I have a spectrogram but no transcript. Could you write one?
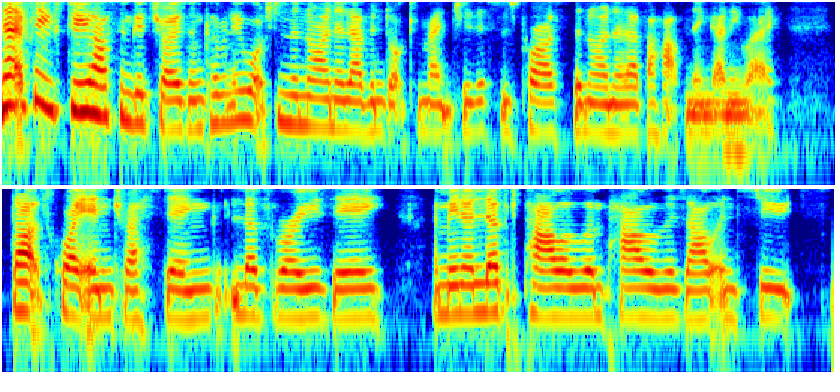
Netflix do have some good shows. I'm currently watching the 9/11 documentary. This was prior to the 9/11 happening anyway. That's quite interesting. Love Rosie. I mean, I loved Power when Power was out in Suits.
